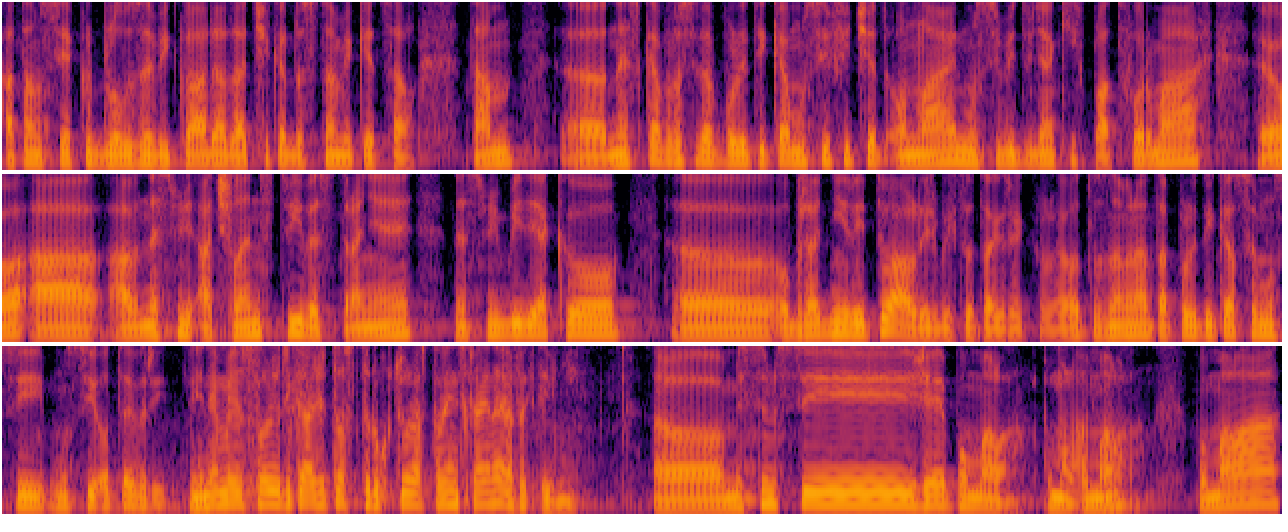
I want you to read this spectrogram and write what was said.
a tam si jako dlouze vykládat a čekat, kdo tam vykecal. Tam eh, dneska prostě ta politika musí fičet online, musí být v nějakých platformách jo, a, a, nesmí, a členství ve straně nesmí být jako uh, obřadní rituál, když bych to tak řekl. Jo. To znamená, ta politika se musí, musí otevřít. Jinými slovy říká, že ta struktura stranická je neefektivní. Uh, myslím si, že je pomalá. Pomalá. pomalá. Pomalá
